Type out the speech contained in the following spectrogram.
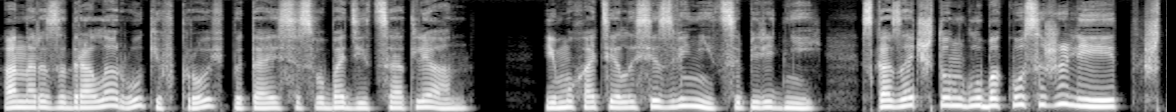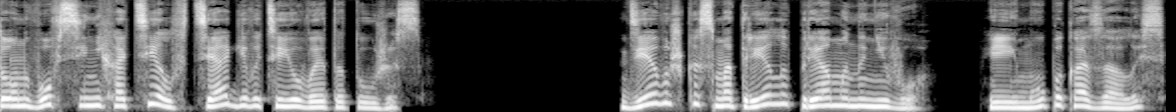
Она разодрала руки в кровь, пытаясь освободиться от лиан. Ему хотелось извиниться перед ней, сказать, что он глубоко сожалеет, что он вовсе не хотел втягивать ее в этот ужас. Девушка смотрела прямо на него, и ему показалось,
